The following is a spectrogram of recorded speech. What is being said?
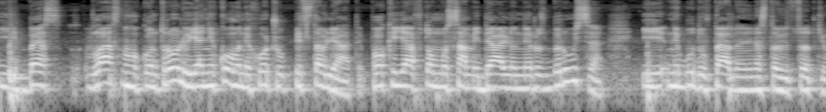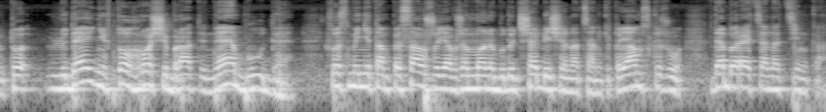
І без власного контролю я нікого не хочу підставляти. Поки я в тому сам ідеально не розберуся і не буду впевнений на 100%, то людей ніхто гроші брати не буде. Хтось мені там писав, що я вже в мене будуть ще більше націнки, то я вам скажу, де береться націнка.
